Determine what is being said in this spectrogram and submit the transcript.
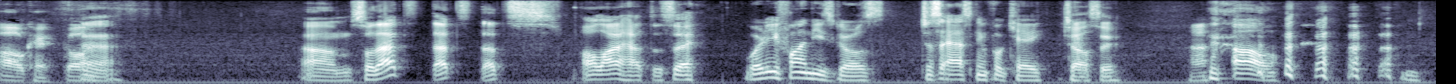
Oh, okay. Go on. Yeah. Um. So that's that's that's all I have to say. Where do you find these girls? Just asking for K. Chelsea. Oh,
